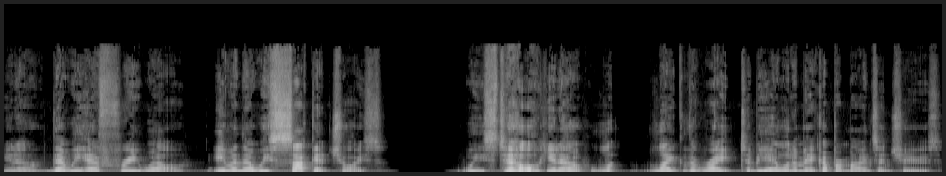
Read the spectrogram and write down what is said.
you know, that we have free will. Even though we suck at choice, we still, you know, l- like the right to be able to make up our minds and choose.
